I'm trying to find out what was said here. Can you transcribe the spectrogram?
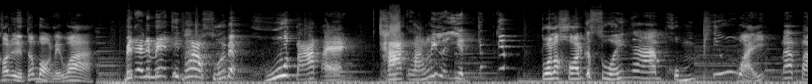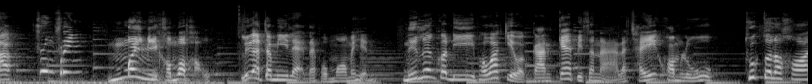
ก่อนอื่นต้องบอกเลยว่า เป็นอนิเมะที่ภาพสวยแบบหูตาแตก ฉากหลังนี่ละเอียดยิบยิบตัวละครก็สวยงาม ผมผิวไหว หน้าตาฟรุ้งฟริ้งไม่มีคำว่าเผา หรืออาจจะมีแหละแต่ผมมองไม่เห็น เนื้อเรื่องก็ดีเพราะว่าเกี่ยวกับการแก้ปริศนาและใช้ความรู้ ทุกตัวละคร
